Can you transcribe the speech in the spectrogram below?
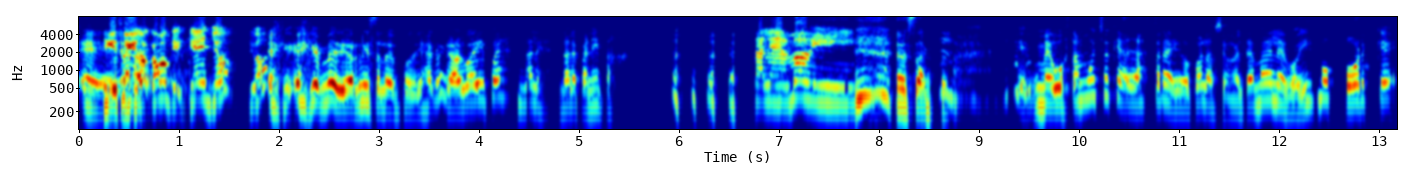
Eh, se quedó como que, ¿qué? ¿Yo? ¿Yo? Es que, me dio risa, ¿lo podrías agregar algo ahí? Pues dale, dale panita. Dale, mami. Exacto. Eh, me gusta mucho que hayas traído colación el tema del egoísmo porque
